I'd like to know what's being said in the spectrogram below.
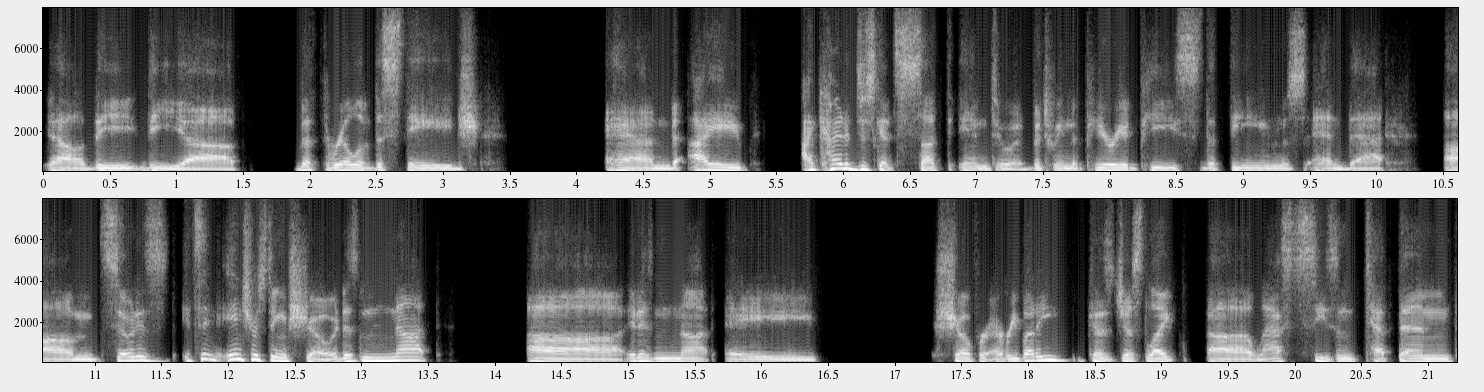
you know the the uh the thrill of the stage. And i i kind of just get sucked into it between the period piece the themes and that um so it is it's an interesting show it is not uh, it is not a show for everybody because just like uh, last season, Teppen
